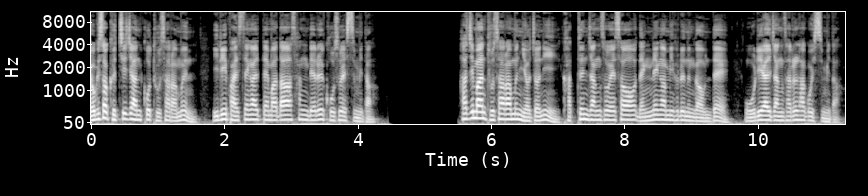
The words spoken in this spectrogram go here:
여기서 그치지 않고 두 사람은 일이 발생할 때마다 상대를 고소했습니다. 하지만 두 사람은 여전히 같은 장소에서 냉랭함이 흐르는 가운데 오리알 장사를 하고 있습니다.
